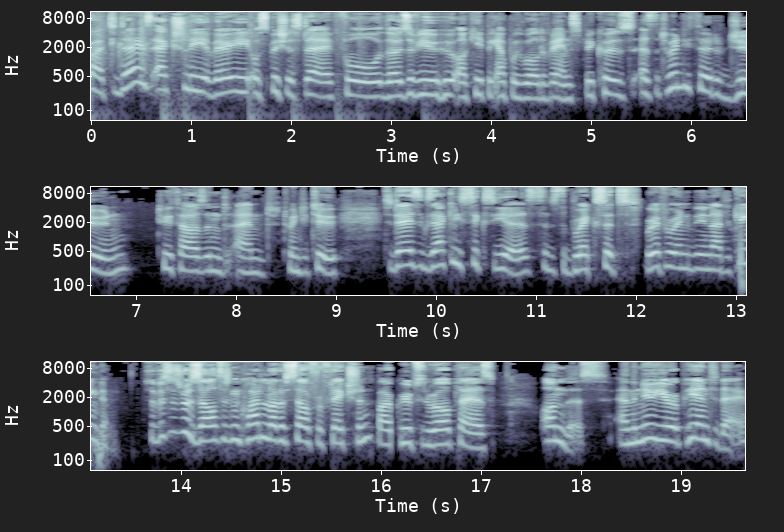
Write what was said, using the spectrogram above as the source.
Right, today is actually a very auspicious day for those of you who are keeping up with world events because as the 23rd of June 2022, today is exactly six years since the Brexit referendum in the United Kingdom. So this has resulted in quite a lot of self-reflection by groups and role players on this. And the New European today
